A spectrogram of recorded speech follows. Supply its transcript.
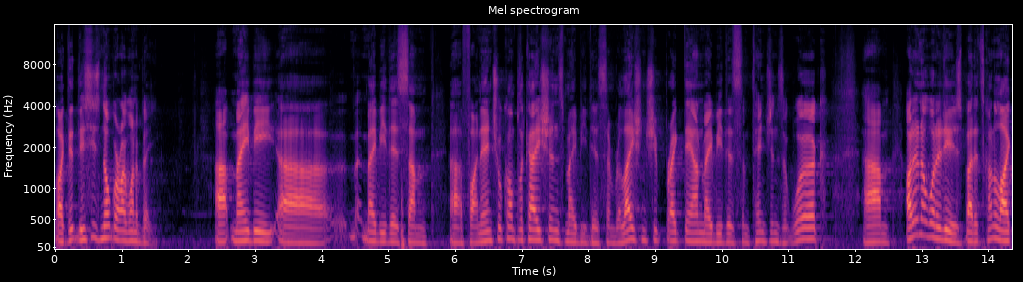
Like, this is not where I want to be. Uh, maybe, uh, maybe there's some uh, financial complications, maybe there's some relationship breakdown, maybe there's some tensions at work. Um, I don't know what it is, but it's kind of like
